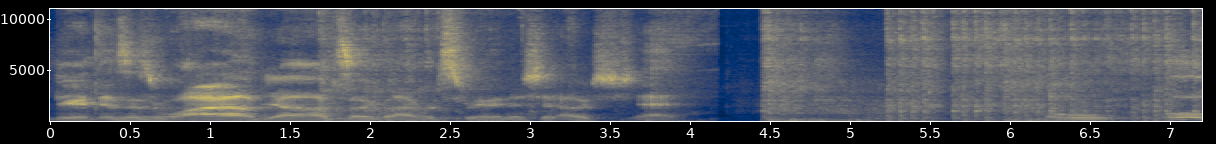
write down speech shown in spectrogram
Dude, this is wild, y'all. I'm so glad we're streaming this shit. Oh, shit. Oh, oh.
